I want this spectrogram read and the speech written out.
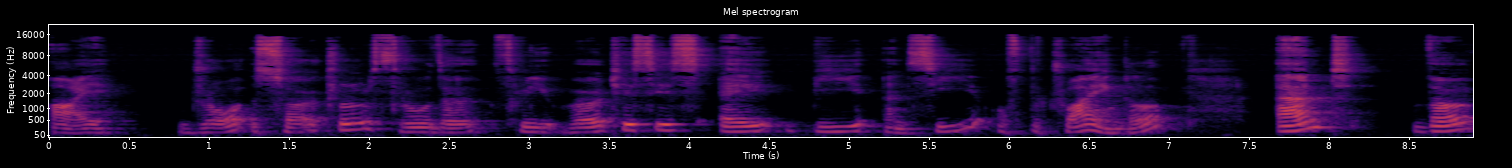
I draw a circle through the three vertices A, B and C of the triangle and the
